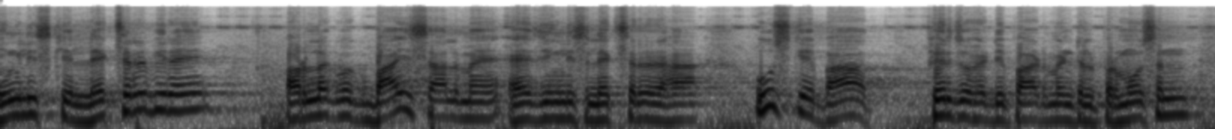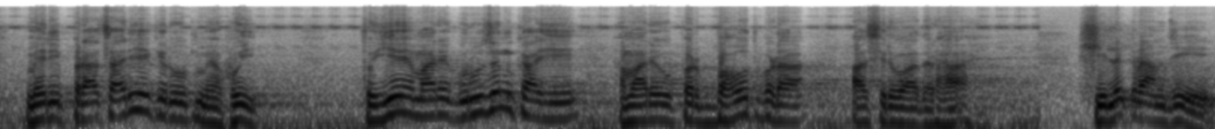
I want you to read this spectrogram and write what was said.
इंग्लिश के लेक्चरर भी रहे और लगभग 22 साल में एज इंग्लिश लेक्चरर रहा उसके बाद फिर जो है डिपार्टमेंटल प्रमोशन मेरी प्राचार्य के रूप में हुई। तो ये हमारे गुरुजन का ही हमारे ऊपर बहुत बड़ा आशीर्वाद रहा है। शीलक राम जी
